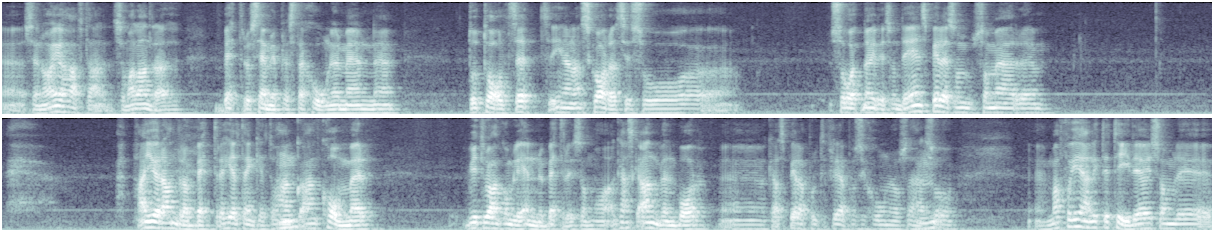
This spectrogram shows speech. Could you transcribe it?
Eh, sen har jag haft, han, som alla andra, bättre och sämre prestationer men eh, Totalt sett innan han skadade sig så Så var jag nöjd. Så Det är en spelare som, som är eh, han gör andra bättre helt enkelt och han, Mm. han kommer Vi tror han kommer bli ännu bättre liksom. Ganska användbar. Eh, kan spela på lite flera positioner och så här Mm. så eh, Man får ge honom lite tid. Det är som det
